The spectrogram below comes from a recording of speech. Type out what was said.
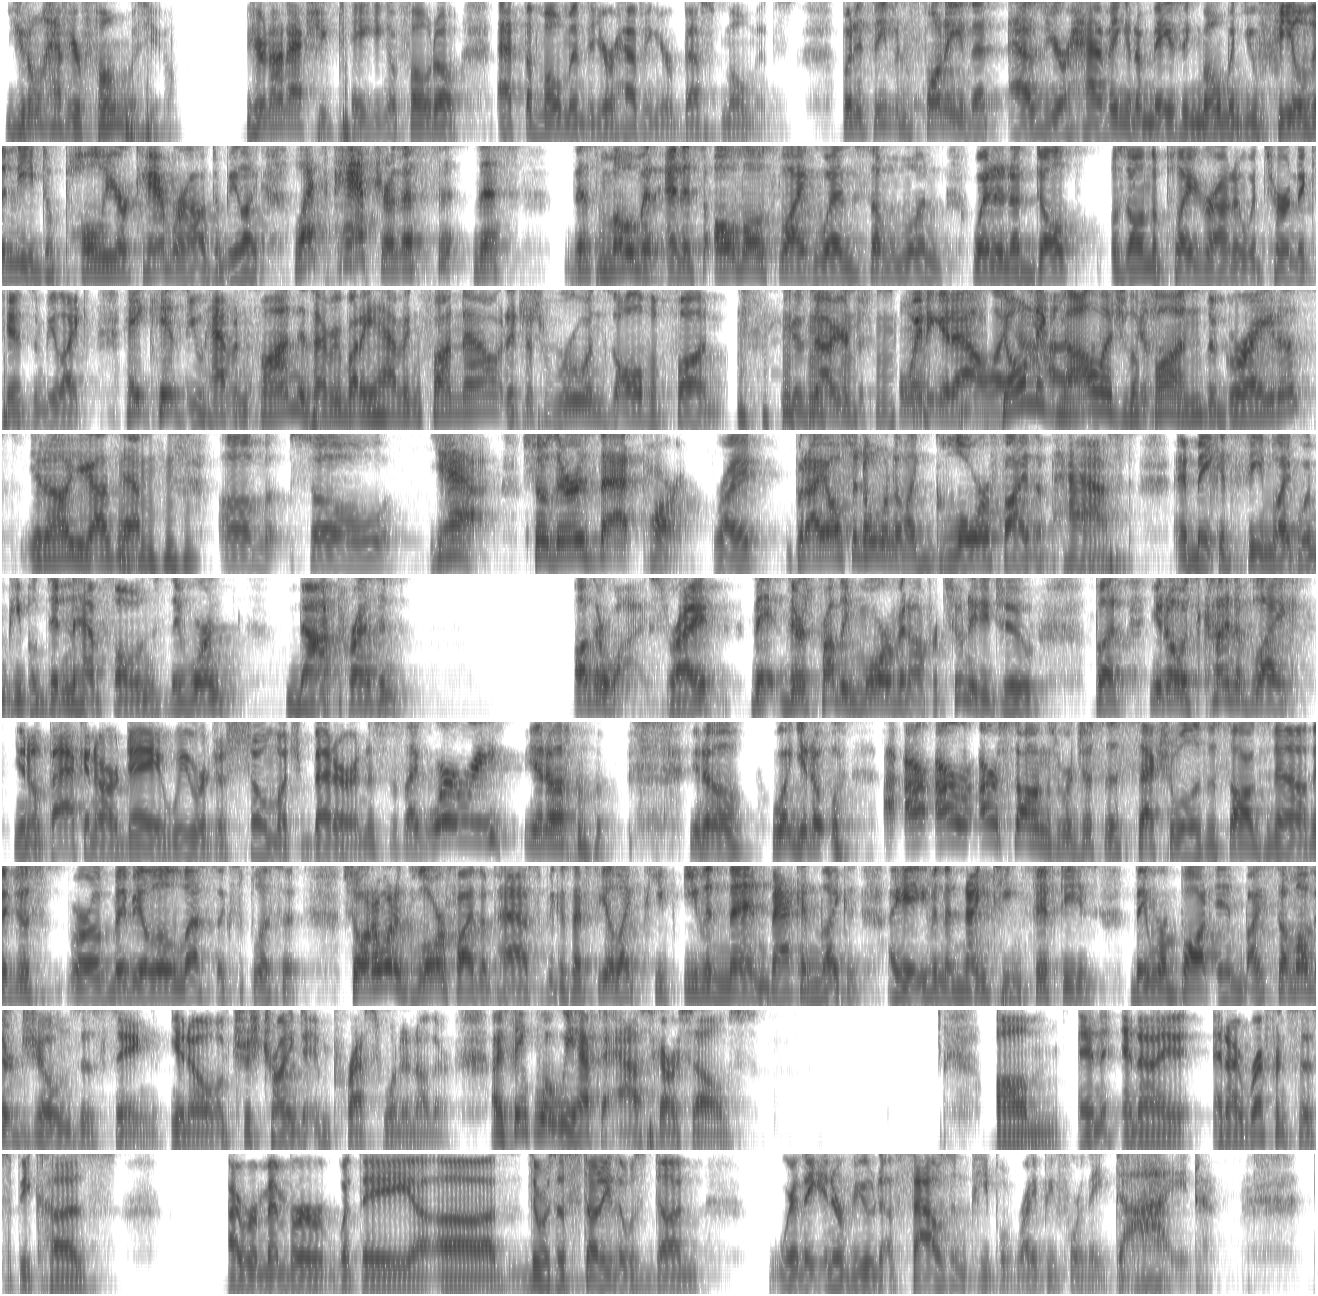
You don't have your phone with you you're not actually taking a photo at the moment that you're having your best moments. But it's even funny that as you're having an amazing moment, you feel the need to pull your camera out to be like, let's capture this this this moment. And it's almost like when someone when an adult was on the playground and would turn to kids and be like, "Hey kids, you having fun? Is everybody having fun now?" And it just ruins all the fun because now you're just pointing it out. Like, Don't ah, acknowledge the fun. the greatest, you know. You guys have, um. So yeah, so there is that part, right? But I also don't want to like glorify the past and make it seem like when people didn't have phones, they weren't not present otherwise, right? They, there's probably more of an opportunity to, but you know, it's kind of like you know, back in our day, we were just so much better, and it's just like, were we? You know, you know what? You know, our our our songs were just as sexual as the songs now. They just were maybe a little less explicit. So I don't want to glorify the past because I feel like people even then, back in like I even the 1950s, they were bought in by some other Joneses thing, you know, of just trying to impress one another. I think what we have to ask ourselves um, and and I and I reference this because I remember what they uh, there was a study that was done where they interviewed a thousand people right before they died.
